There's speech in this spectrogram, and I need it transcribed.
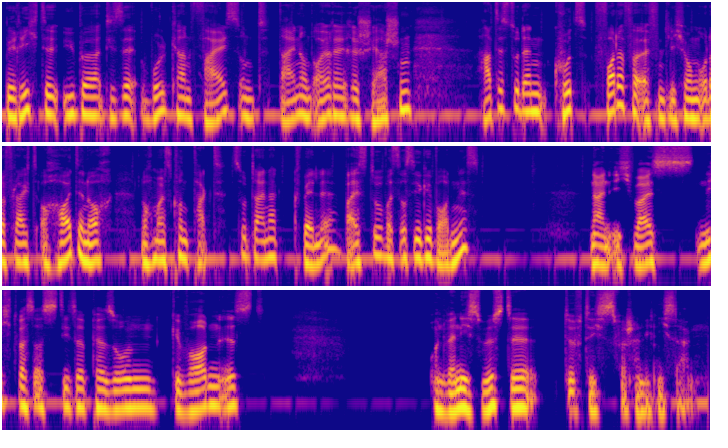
Berichte über diese Vulkan-Files und deine und eure Recherchen. Hattest du denn kurz vor der Veröffentlichung oder vielleicht auch heute noch nochmals Kontakt zu deiner Quelle? Weißt du, was aus ihr geworden ist? Nein, ich weiß nicht, was aus dieser Person geworden ist. Und wenn ich es wüsste, dürfte ich es wahrscheinlich nicht sagen.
